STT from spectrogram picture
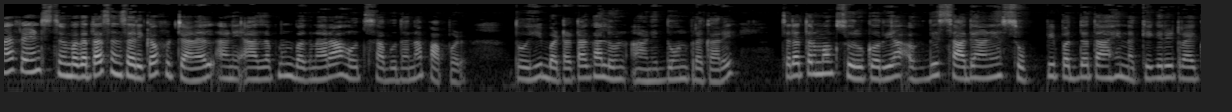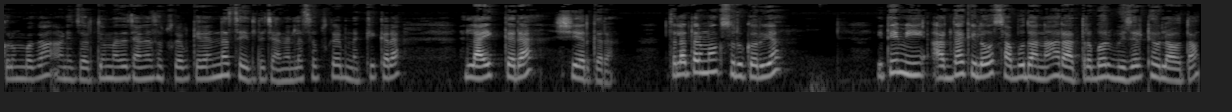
हाय फ्रेंड्स तुम्ही बघत आहात संसारिका फूड चॅनल आणि आज आपण बघणार आहोत साबुदाणा पापड. तोही बटाटा घालून आणि दोन प्रकारे. चला तर मग सुरू करूया. अगदी साधे आणि सोपी पद्धत आहे. नक्की घरी ट्राय करून बघा आणि जर तुम्ही माझं चॅनल सबस्क्राईब केलं नसेल तर चॅनलला सबस्क्राईब नक्की करा. लाईक करा शेअर करा. चला तर मग सुरू करूया. इथे मी अर्धा किलो साबुदाणा रात्रभर भिजत ठेवला होता.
